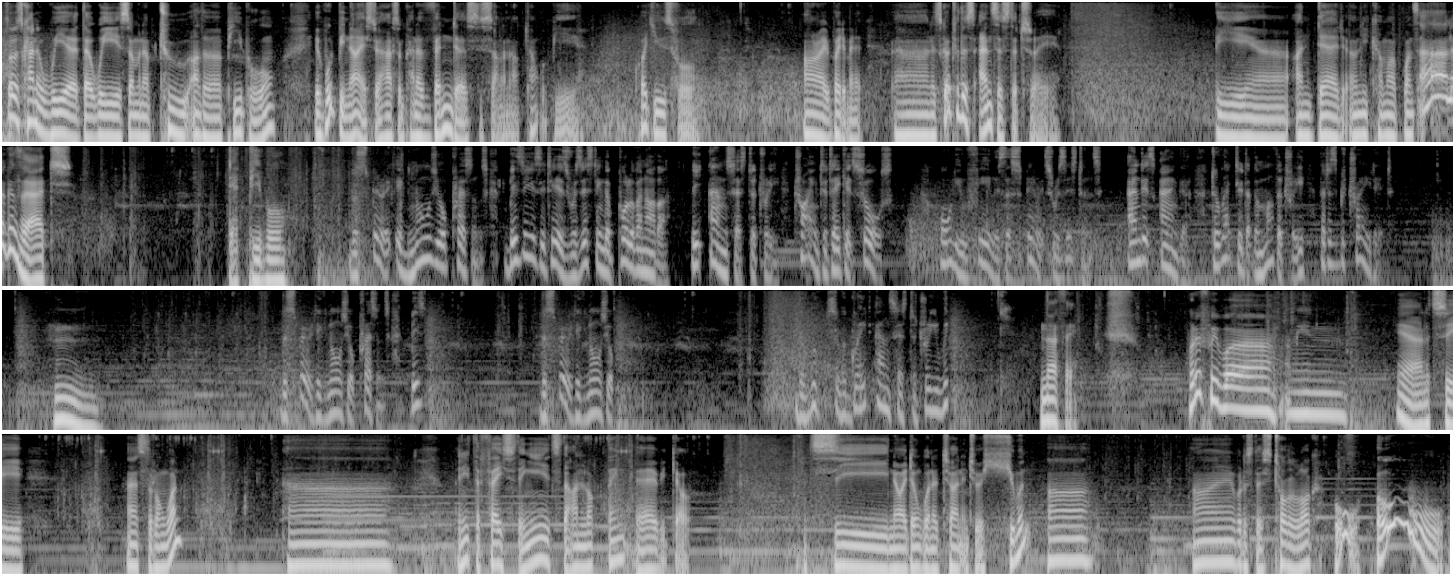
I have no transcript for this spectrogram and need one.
So it's kind of weird that we summon up two other people. It would be nice to have some kind of vendors to summon up. That would be quite useful. Alright, wait a minute. Uh, let's go to this ancestor tray. The uh, undead only come up once. Ah, look at that. Dead people. The spirit ignores your presence, busy as it is resisting the pull of another, the ancestor tree, trying to take its source. All you feel is the spirit's resistance and its anger directed at the mother tree that has betrayed it. Hmm. The spirit ignores your presence. The spirit ignores your. The roots of a great ancestor tree. Re- Nothing. What if we were... I mean... Yeah, let's see. That's the wrong one. Uh, I need the face thingy. It's the unlock thing. There we go. Let's see. No, I don't want to turn into a human. Uh, I... What is this? Toggle lock. Oh! Oh!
